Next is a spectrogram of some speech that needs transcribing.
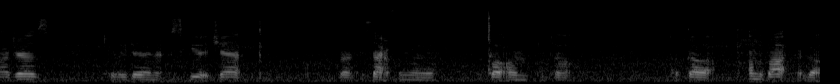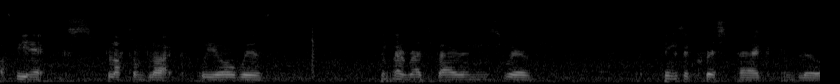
Rogers. Gonna be doing a scooter check. Right, starting from the bottom to top. I've got on the back I've got a Phoenix black and black wheel with I think they're Reds with I think it's a crisp peg in blue.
